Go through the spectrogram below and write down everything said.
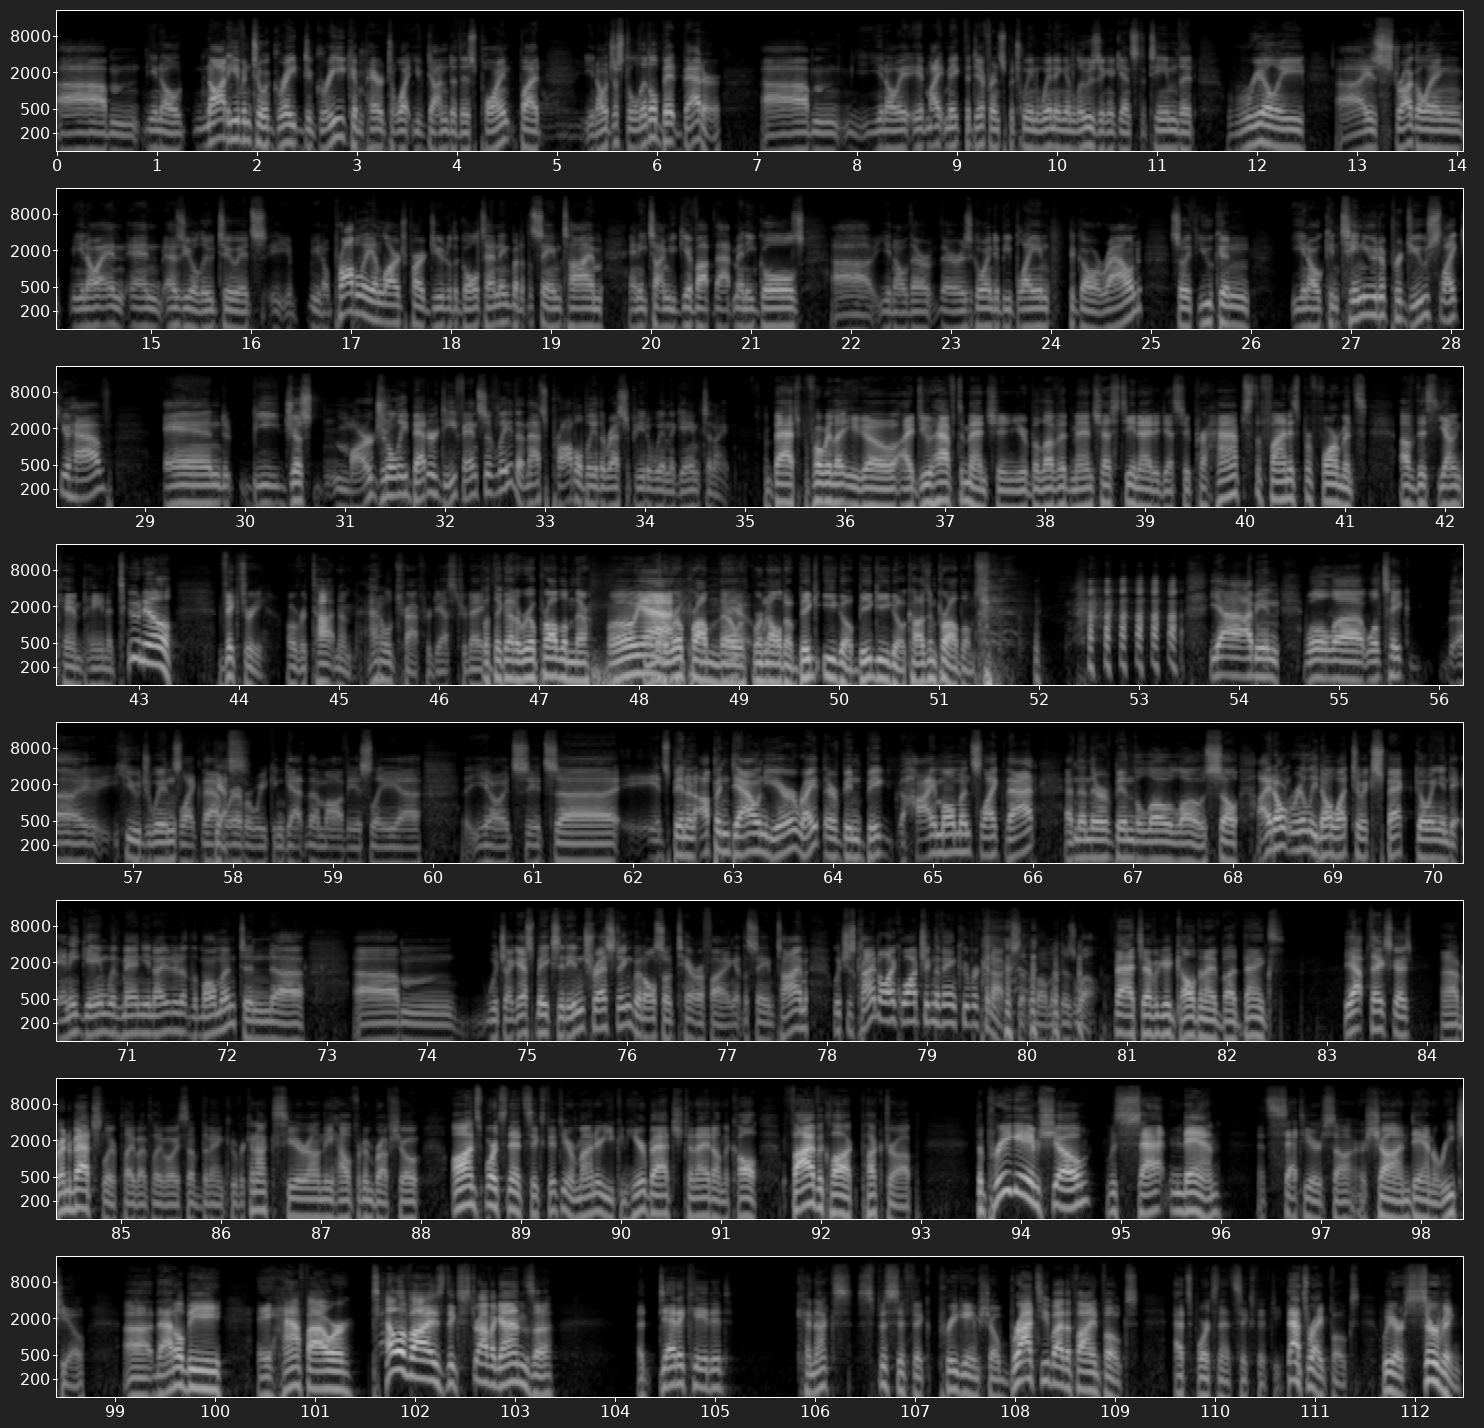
um, you know, not even to a great degree compared to what you've done to this point, but, you know, just a little bit better. Um, you know, it, it might make the difference between winning and losing against a team that really uh, is struggling, you know, and, and as you allude to, it's, you know, probably in large part due to the goaltending, but at the same time, anytime you give up that many goals, uh, you know, there there is going to be blame to go around. So if you can, you know, continue to produce like you have, and be just marginally better defensively, then that's probably the recipe to win the game tonight. Batch, before we let you go, I do have to mention your beloved Manchester United yesterday. Perhaps the finest performance of this young campaign. A 2 0 victory over Tottenham at Old Trafford yesterday. But they got a real problem there. oh, They yeah. got a real problem there Yeah, with Ronaldo. Big ego, big ego, causing problems. yeah, I mean, we'll uh, we'll take uh, huge wins like that Yes. wherever we can get them. Obviously, uh, you know, it's it's uh, it's been an up and down year, right? There have been big high moments like that, and then there have been the low lows. So I don't really know what to expect going into any game with Man United at the moment, and uh, um, which I guess makes it interesting, but also terrifying at the same time. Which is kind of like watching the Vancouver Canucks at the moment as well. Batch, have a good call tonight, bud. Thanks. Yep, thanks, guys. Uh, Brendan Batchelor, play-by-play voice of the Vancouver Canucks, here on the Halford and Brough Show on Sportsnet 650. Reminder: you can hear Batch tonight on the call five o'clock puck drop. The pregame show with Sat and Dan. That's Satiar Shah Dan Riccio. Uh, that'll be a half-hour televised extravaganza, a dedicated Canucks-specific pregame show brought to you by the fine folks at Sportsnet 650. That's right, folks. We are serving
